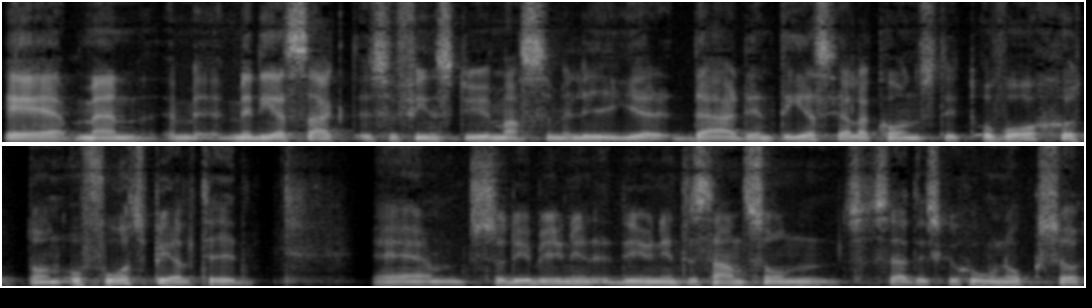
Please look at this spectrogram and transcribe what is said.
Eh, men med det sagt så finns det ju massor med ligor där det inte är så jävla konstigt att vara 17 och få speltid. Så det, blir, det är ju en intressant sån så säga, diskussion också.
